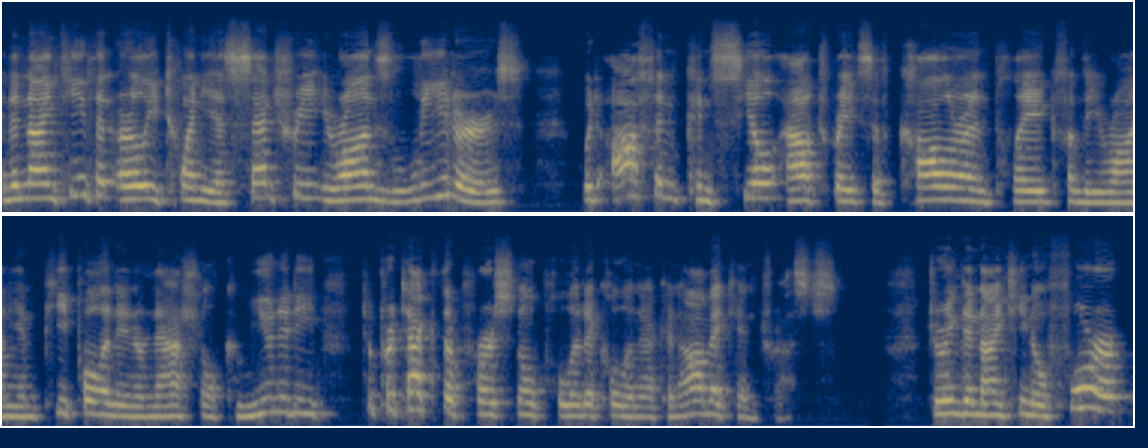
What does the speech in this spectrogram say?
In the 19th and early 20th century, Iran's leaders would often conceal outbreaks of cholera and plague from the Iranian people and international community to protect their personal, political, and economic interests. During the 1904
